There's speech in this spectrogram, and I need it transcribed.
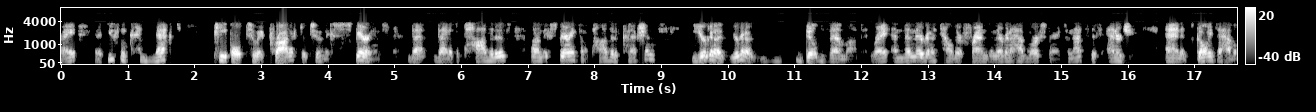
right? And if you can connect people to a product or to an experience that that is a positive um, experience and a positive connection, you're gonna you're gonna build them up, right? And then they're gonna tell their friends, and they're gonna have more experience, and that's this energy, and it's going to have a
